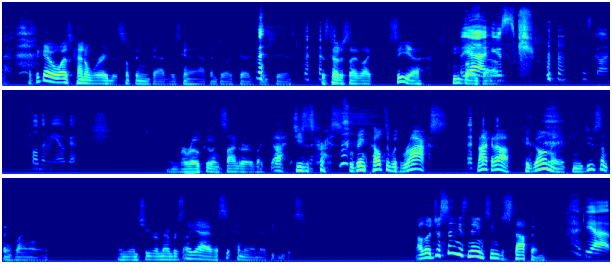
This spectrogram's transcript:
I think I was kind of worried that something bad was going to happen to our characters here. Because Totosai's like, see ya. He yeah, out. he's he's gone. Pulled him yoga. And Miroku and Sango are like, ah, Jesus Christ, we're being pelted with rocks. Knock it off. Kagome, can you do something finally? And then she remembers, oh yeah, I have a sit command I could use. Although just saying his name seemed to stop him. Yeah,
